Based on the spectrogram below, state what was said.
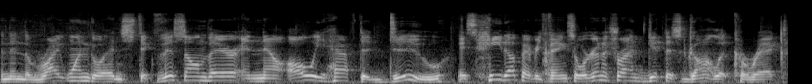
And then the right one, go ahead and stick this on there. And now all we have to do is heat up everything. So we're going to try and get this gauntlet correct.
